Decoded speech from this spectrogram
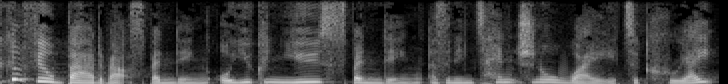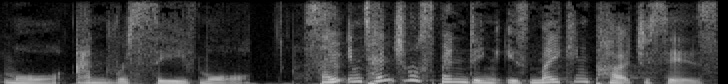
can feel bad about spending, or you can use spending as an intentional way to create more and receive more. So, intentional spending is making purchases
